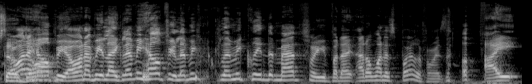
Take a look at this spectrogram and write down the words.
So I want to help you. I want to be like, let me help you. Let me let me clean the maps for you. But I, I don't want to spoil it for myself. I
